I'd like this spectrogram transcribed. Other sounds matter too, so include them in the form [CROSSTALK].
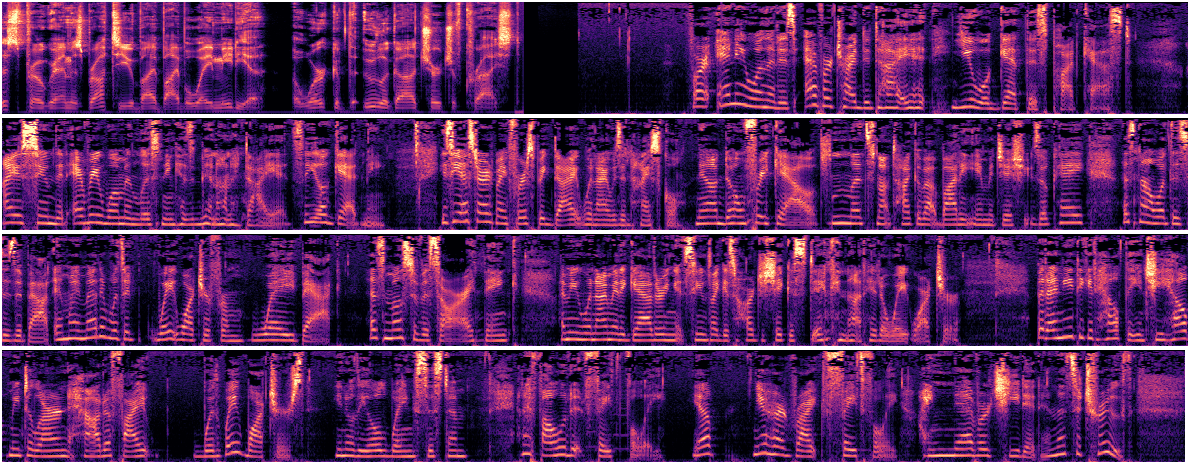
This program is brought to you by Bible Way Media, a work of the Ulaga Church of Christ. For anyone that has ever tried to diet, you will get this podcast. I assume that every woman listening has been on a diet, so you'll get me. You see, I started my first big diet when I was in high school. Now, don't freak out. Let's not talk about body image issues, okay? That's not what this is about. And my mother was a Weight Watcher from way back as most of us are, I think. I mean, when I'm at a gathering, it seems like it's hard to shake a stick and not hit a Weight Watcher. But I need to get healthy, and she helped me to learn how to fight with Weight Watchers. You know, the old weighing system. And I followed it faithfully. Yep, you heard right, faithfully. I never cheated, and that's the truth.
